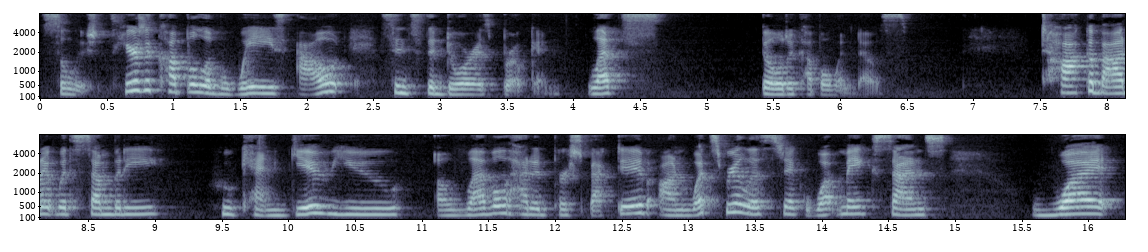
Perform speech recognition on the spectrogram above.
solutions. Here's a couple of ways out since the door is broken. Let's build a couple windows. Talk about it with somebody who can give you a level headed perspective on what's realistic, what makes sense, what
